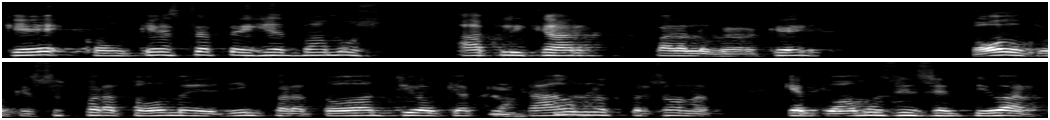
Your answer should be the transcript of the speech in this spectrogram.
que con qué estrategias vamos a aplicar para lograr que todo, porque esto es para todo Medellín, para todo Antioquia, que cada una de las personas que podamos incentivar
